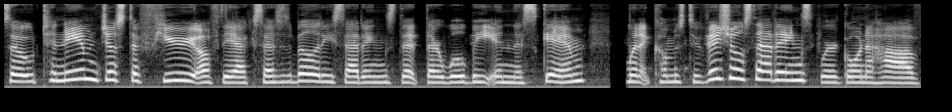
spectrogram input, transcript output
So to name just a few of the accessibility settings that there will be in this game, when it comes to visual settings, we're going to have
